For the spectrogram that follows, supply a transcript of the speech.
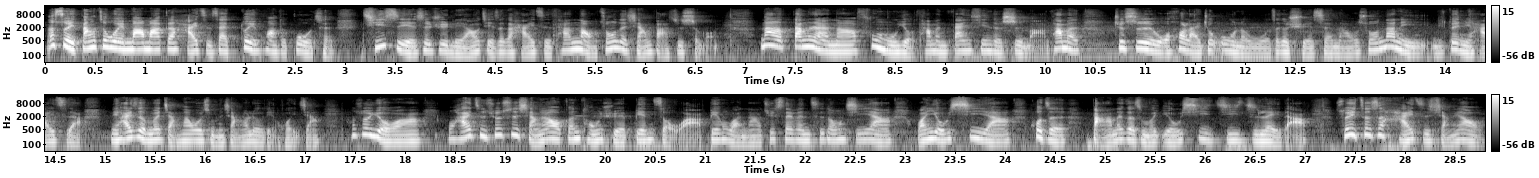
那所以，当这位妈妈跟孩子在对话的过程，其实也是去了解这个孩子他脑中的想法是什么。那当然呢，父母有他们担心的事嘛。他们就是我后来就问了我这个学生啊，我说：“那你你对你孩子啊，你孩子有没有讲他为什么想要六点回家？”他说：“有啊，我孩子就是想要跟同学边走啊边玩啊，去 seven 吃东西呀，玩游戏呀，或者打那个什么游戏机之类的啊。所以这是孩子想要。”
